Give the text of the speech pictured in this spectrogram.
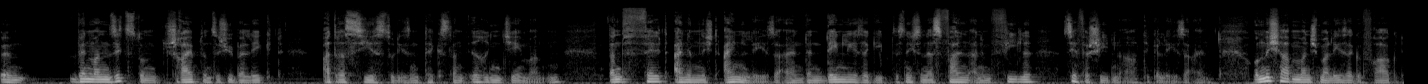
Ähm, wenn man sitzt und schreibt und sich überlegt, adressierst du diesen Text an irgendjemanden, dann fällt einem nicht ein Leser ein, denn den Leser gibt es nicht, sondern es fallen einem viele sehr verschiedenartige Leser ein. Und mich haben manchmal Leser gefragt,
